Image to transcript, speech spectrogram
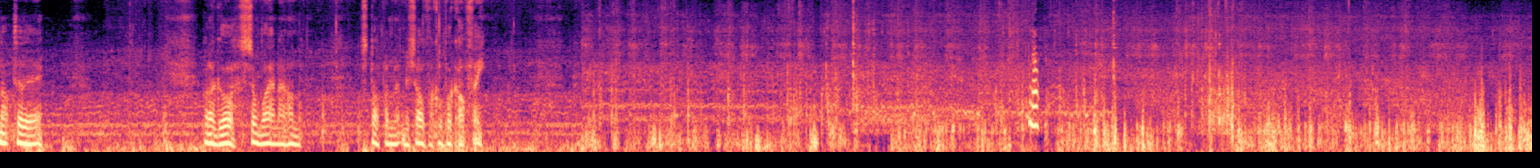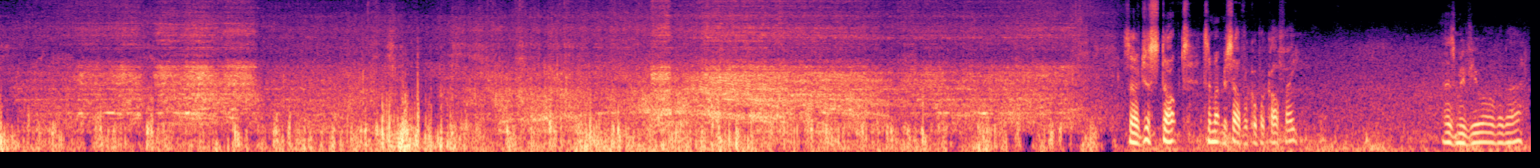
not today. Gonna go somewhere now and stop and make myself a cup of coffee So I've just stopped to make myself a cup of coffee. There's my view over there.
